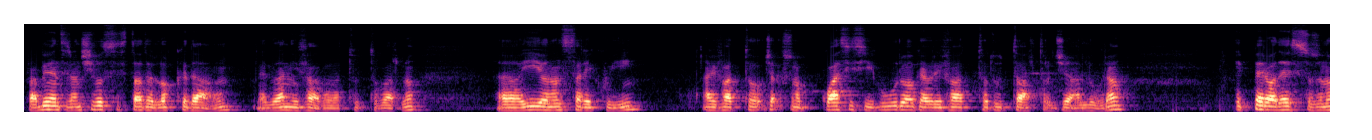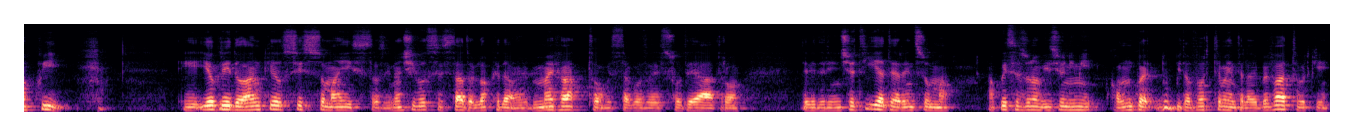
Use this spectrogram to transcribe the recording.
probabilmente se non ci fosse stato il lockdown, due anni fa soprattutto parlo, uh, io non sarei qui, avrei fatto, cioè sono quasi sicuro che avrei fatto tutt'altro già allora, e però adesso sono qui. E io credo anche lo stesso maestro, se non ci fosse stato il lockdown, avrebbe mai fatto questa cosa del suo teatro, di vedere in theater, insomma, ma queste sono visioni mie, comunque dubito fortemente l'avrebbe fatto perché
